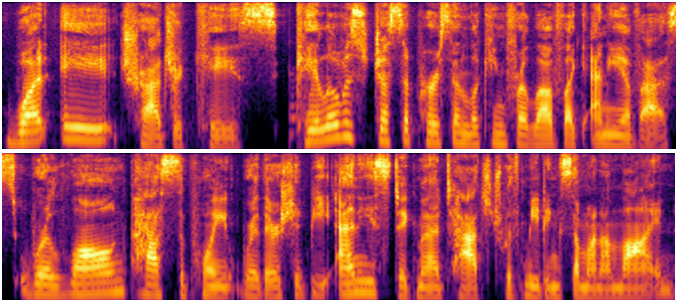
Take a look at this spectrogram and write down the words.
What a tragic case. Kayla was just a person looking for love like any of us. We're long past the point where there should be any stigma attached with meeting someone online.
